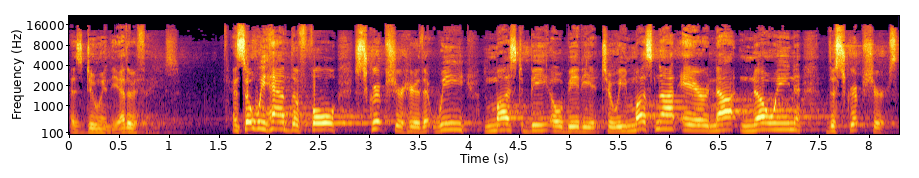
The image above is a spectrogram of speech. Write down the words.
as doing the other things. And so we have the full scripture here that we must be obedient to. We must not err not knowing the scriptures.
